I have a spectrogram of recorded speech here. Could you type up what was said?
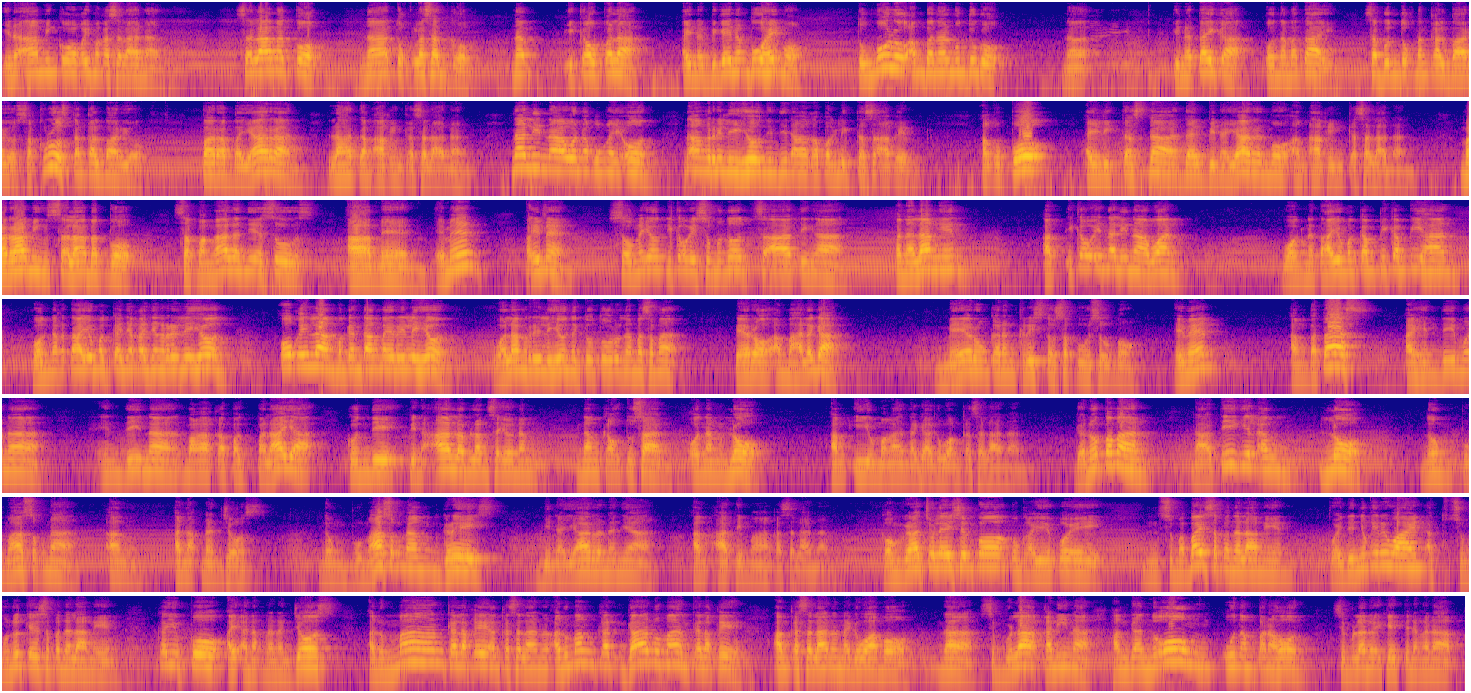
Inaamin ko ako'y makasalanan. Salamat po na tuklasan ko na ikaw pala ay nagbigay ng buhay mo. Tumulo ang banal mong dugo na pinatay ka o namatay sa bundok ng Kalbaryo, sa krus ng Kalbaryo, para bayaran lahat ng aking kasalanan. Nalinawan ako ngayon na ang relihiyon hindi nakakapagligtas sa akin. Ako po ay ligtas na dahil binayaran mo ang aking kasalanan. Maraming salamat po sa pangalan ni Jesus. Amen. Amen? Amen. So ngayon ikaw ay sumunod sa ating ah, panalangin at ikaw ay nalinawan. Huwag na tayo magkampi-kampihan. Huwag na tayo magkanya-kanyang relihiyon. Okay lang, magandang may relihiyon. Walang relihiyon nagtuturo ng masama. Pero ang mahalaga, meron ka ng Kristo sa puso mo. Amen? Ang batas ay hindi mo na hindi na makakapagpalaya kundi pinaalam lang sa iyo ng ng kautusan o ng law ang iyong mga nagagawang kasalanan. Ganon pa man, natigil ang law nung pumasok na ang anak ng Diyos. Nung pumasok ng grace, binayaran na niya ang ating mga kasalanan. Congratulations po kung kayo po ay sumabay sa panalangin, pwede niyong i-rewind at sumunod kayo sa panalangin. Kayo po ay anak na ng Diyos, Anuman kalaki ang kasalanan, anumang ka, gaano man kalaki ang kasalanan na gawa mo na simula kanina hanggang noong unang panahon, simula nung ikay pinanganak,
